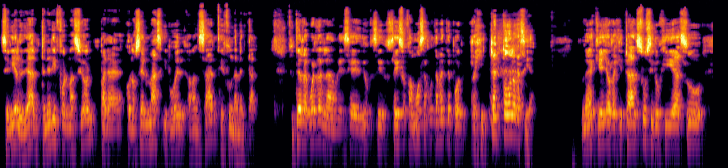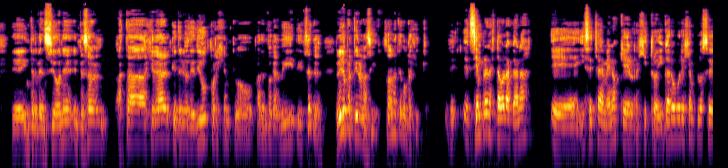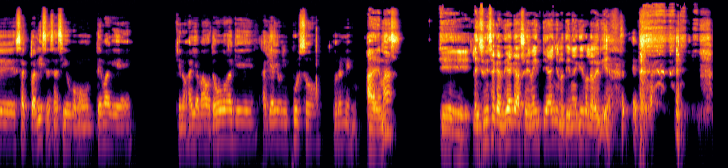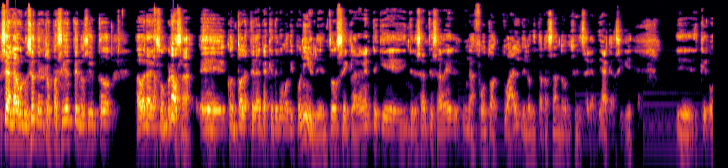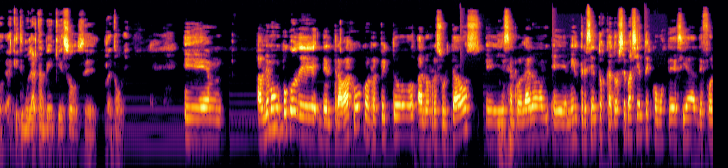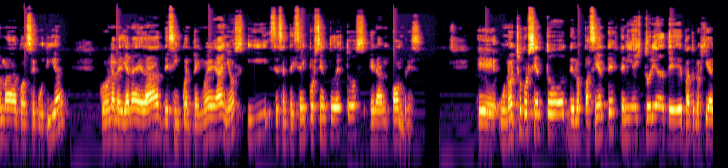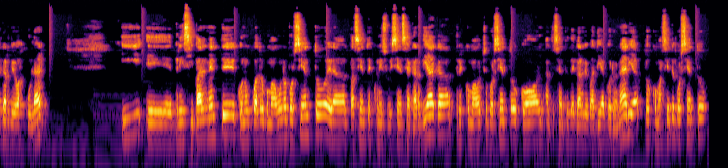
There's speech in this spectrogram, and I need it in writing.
sería lo ideal. Tener información para conocer más y poder avanzar es fundamental. Si ustedes recuerdan, la Universidad de Duke se hizo famosa justamente por registrar todo lo que hacía. Una vez que ellos registraban su cirugía, sus eh, intervenciones, empezaron hasta a generar criterios de Duke, por ejemplo, para endocarditis, etc. Pero ellos partieron así, solamente con registro. Eh, siempre han estado las ganas eh, y se echa de menos que el registro Ícaro, por ejemplo, se, se actualice. Ese ha sido como un tema que, que nos ha llamado a todos a que, a que haya un impulso mismo. Además, eh, la insuficiencia cardíaca hace 20 años no tiene nada que ver con la alegría. o sea, la evolución de nuestros pacientes, ¿no es cierto?, ahora es asombrosa, eh, con todas las terapias que tenemos disponibles. Entonces, claramente que es interesante saber una foto actual de lo que está pasando con insuficiencia cardíaca. Así que, eh, que hay que estimular también que eso se retome. Eh, hablemos un poco del trabajo con respecto a los resultados. Eh, se enrolaron 1.314 eh, pacientes, como usted decía, de forma consecutiva, con una mediana de edad de 59 años y 66% de estos eran hombres. Eh, un 8% de los pacientes tenía historia de patología cardiovascular y eh, principalmente con un 4,1% eran pacientes con insuficiencia cardíaca, 3,8% con antecedentes de cardiopatía coronaria, 2,7%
